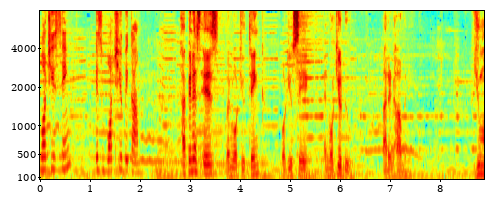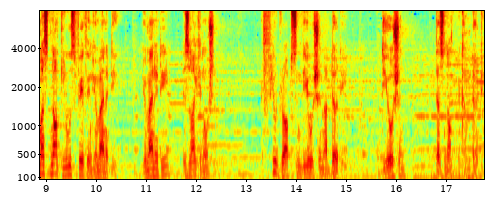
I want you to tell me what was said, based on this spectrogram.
What you think is what you become. Happiness is when what you think, what you say, and what you do are in harmony. You must not lose faith in humanity. Humanity is like an ocean. If few drops in the ocean are dirty, the ocean does not become dirty.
